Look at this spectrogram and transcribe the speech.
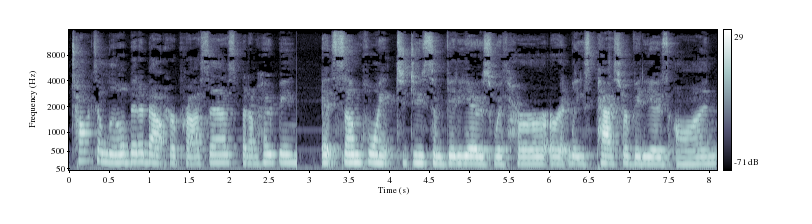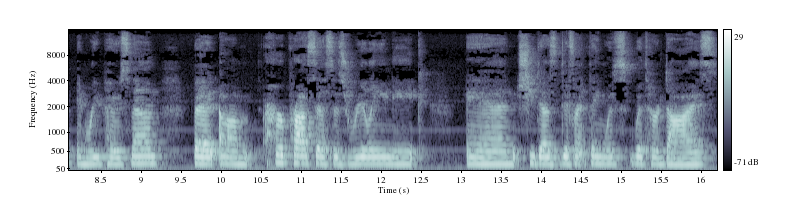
talked a little bit about her process, but I'm hoping at some point to do some videos with her or at least pass her videos on and repost them. But um, her process is really unique and she does different things with, with her dyes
